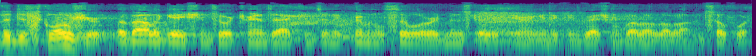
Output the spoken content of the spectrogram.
the disclosure of allegations or transactions in a criminal, civil, or administrative hearing in a congressional, blah, blah, blah, blah, and so forth.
